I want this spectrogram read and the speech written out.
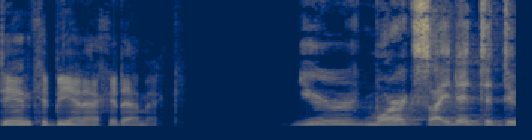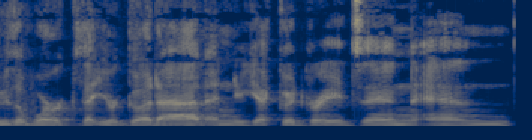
Dan could be an academic. You're more excited to do the work that you're good at and you get good grades in. And,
